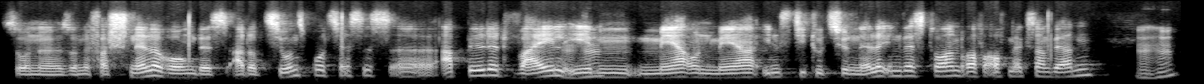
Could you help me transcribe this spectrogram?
so eine, so eine Verschnellerung des Adoptionsprozesses äh, abbildet, weil mhm. eben mehr und mehr institutionelle Investoren darauf aufmerksam werden. Mhm.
